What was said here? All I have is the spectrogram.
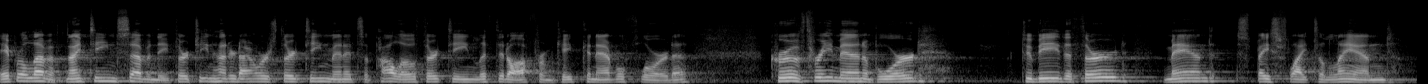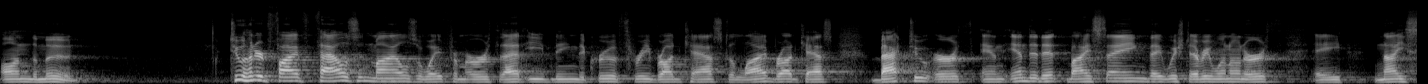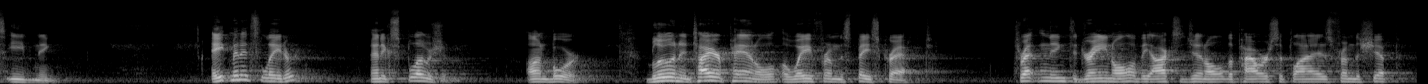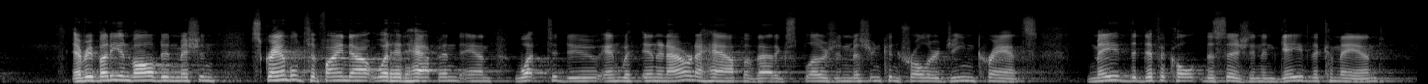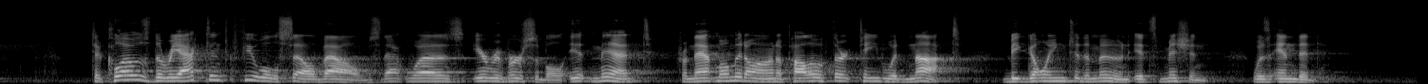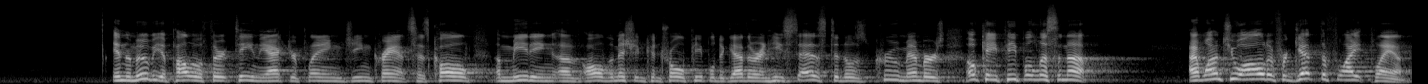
April 11th, 1970, 1300 hours, 13 minutes, Apollo 13 lifted off from Cape Canaveral, Florida. Crew of three men aboard to be the third manned spaceflight to land on the moon. 205,000 miles away from Earth that evening, the crew of three broadcast a live broadcast back to Earth and ended it by saying they wished everyone on Earth a nice evening. Eight minutes later, an explosion on board blew an entire panel away from the spacecraft, threatening to drain all of the oxygen, all the power supplies from the ship. Everybody involved in mission scrambled to find out what had happened and what to do, and within an hour and a half of that explosion, mission controller Gene Kranz made the difficult decision and gave the command to close the reactant fuel cell valves. That was irreversible. It meant from that moment on, Apollo 13 would not be going to the moon. Its mission was ended. In the movie Apollo 13, the actor playing Gene Kranz has called a meeting of all the mission control people together, and he says to those crew members, Okay, people, listen up. I want you all to forget the flight plan.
